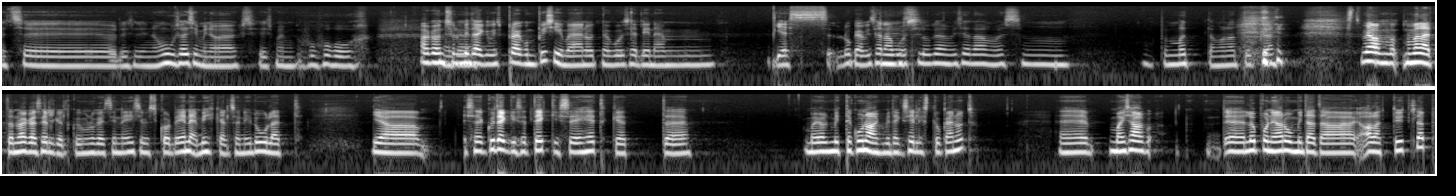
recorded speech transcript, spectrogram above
et see oli selline uus asi minu jaoks ja siis ma mingi uhuhu. aga on sul Aga- midagi, mis praegu on püsima jäänud nagu selline mm, jess lugemiselamus? lugemiselamus mm,. pean mõtlema natuke. sest mina, ma mäletan väga selgelt, kui ma lugesin esimest korda Ene Mihkelsoni luulet ja see kuidagi see tekkis see hetk, et äh, ma ei olnud mitte kunagi midagi sellist lugenud. ma ei saa äh, lõpuni aru, mida ta alati ütleb,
